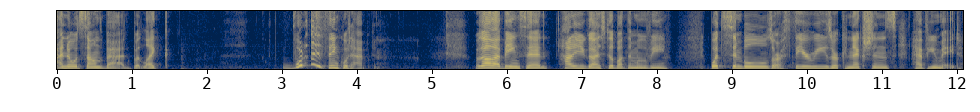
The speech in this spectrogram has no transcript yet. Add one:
I know it sounds bad, but like, what did they think would happen? With all that being said, how do you guys feel about the movie? What symbols or theories or connections have you made?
